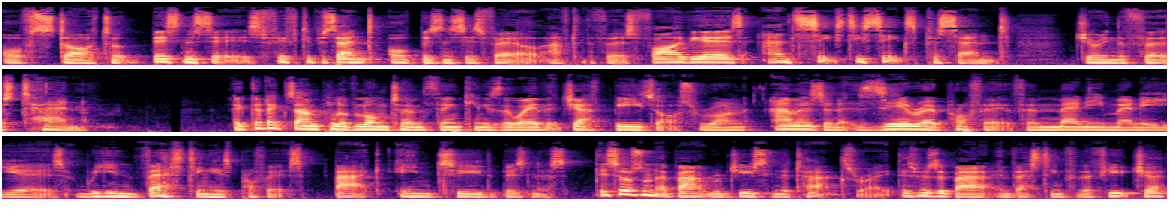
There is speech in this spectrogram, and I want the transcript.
of startup businesses. 50% of businesses fail after the first five years and 66% during the first 10. A good example of long term thinking is the way that Jeff Bezos ran Amazon at zero profit for many, many years, reinvesting his profits back into the business. This wasn't about reducing the tax rate, this was about investing for the future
